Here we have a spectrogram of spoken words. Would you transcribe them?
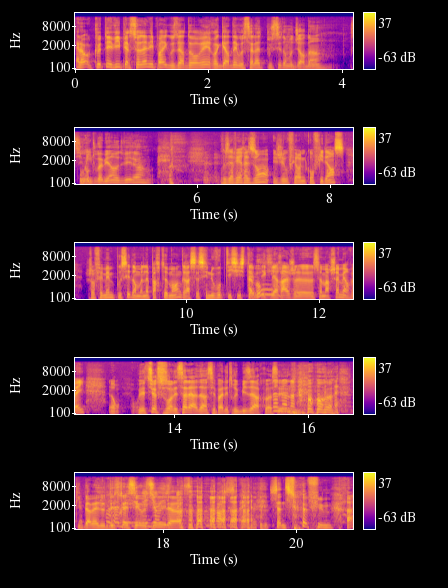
Alors, côté vie personnelle, il paraît que vous adorez regarder vos salades pousser dans votre jardin. Sinon, tout va bien dans votre vie, là? Vous avez raison, je vais vous faire une confidence. J'en fais même pousser dans mon appartement grâce à ces nouveaux petits systèmes ah d'éclairage. Euh, ça marche à merveille. vous êtes sûr que ce sont les salades, hein, c'est pas des trucs bizarres, quoi. Non, non, non, qui permettent de déstresser aussi, là. ça, ne se fume pas.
